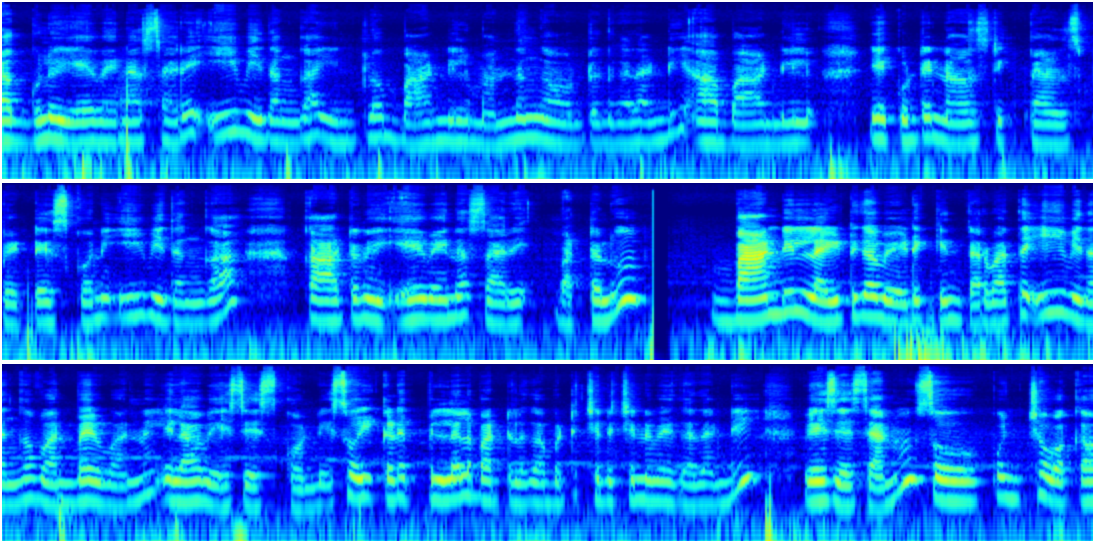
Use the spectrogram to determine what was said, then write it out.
రగ్గులు ఏవైనా సరే ఈ విధంగా ఇంట్లో బాండీలు మందంగా ఉంటుంది కదండి. ఆ బాండీలు లేకుంటే నాన్ స్టిక్ ప్యాన్స్ పెట్టేసుకొని ఈ విధంగా కాటన్ ఏవైనా సరే బట్టలు బాండిల్ లైట్గా వేడెక్కిన తర్వాత ఈ విధంగా వన్ బై వన్ ఇలా వేసేసుకోండి. సో ఇక్కడ పిల్లల బట్టలు కాబట్టి చిన్న చిన్నవే కదండి వేసేసాను. సో కొంచెం ఒక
